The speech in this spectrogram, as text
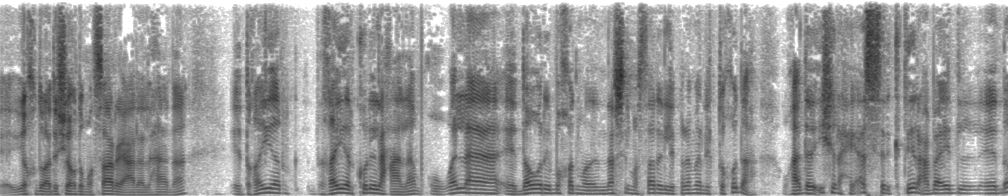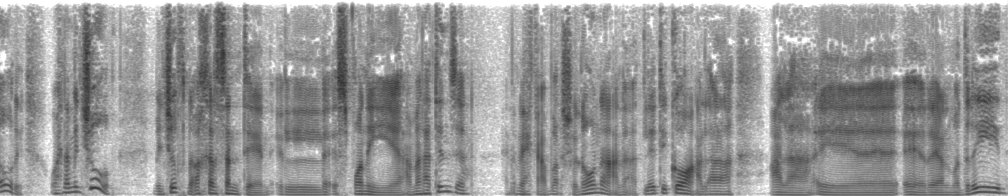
ياخذوا قديش ياخذوا مصاري على هذا. اتغير اتغير كل العالم ولا دوري باخذ نفس المصاري اللي ال Premier League بتاخذها وهذا الإشي رح يأثر كتير على باقي الدوري. وإحنا بنشوف بنشوف إنه آخر سنتين الإسبانية عمالها تنزل. إحنا بنحكي على برشلونة على أتلتيكو على على إيه، إيه، ريال مدريد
